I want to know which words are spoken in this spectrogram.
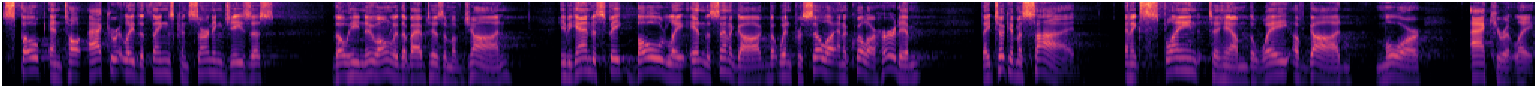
spoke and taught accurately the things concerning Jesus, though he knew only the baptism of John. He began to speak boldly in the synagogue, but when Priscilla and Aquila heard him, they took him aside and explained to him the way of God more accurately.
